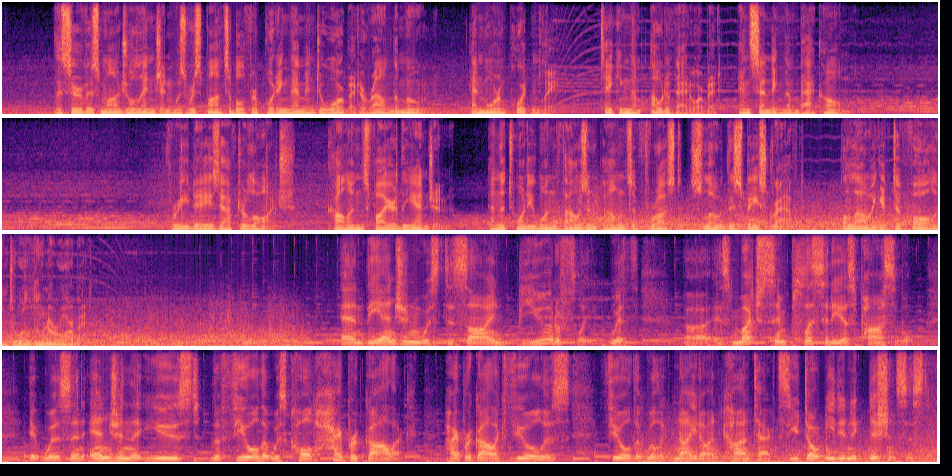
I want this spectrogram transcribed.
The service module engine was responsible for putting them into orbit around the moon, and more importantly, taking them out of that orbit and sending them back home. Three days after launch, Collins fired the engine, and the 21,000 pounds of thrust slowed the spacecraft, allowing it to fall into a lunar orbit. And the engine was designed beautifully with uh, as much simplicity as possible. It was an engine that used the fuel that was called hypergolic. Hypergolic fuel is fuel that will ignite on contact, so you don't need an ignition system.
